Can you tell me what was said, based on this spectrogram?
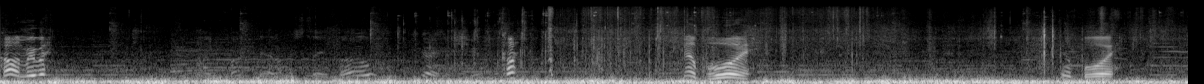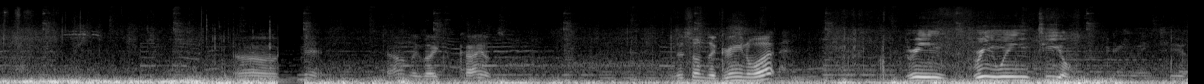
Call him, Ruben. Fuck that, I'm gonna stay low. You guys are shooting. Come on. Good boy. Good boy. Oh shit. That one looks like coyotes. This one's a green what? Green, green wing teal. Green wing teal.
